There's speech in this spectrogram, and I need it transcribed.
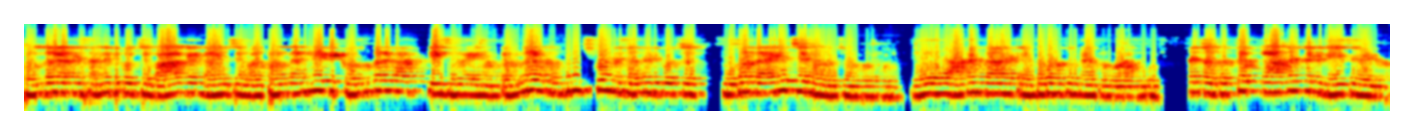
తొందరగా నీ సన్నిధికి వచ్చి బాగా గాయించిన వాళ్ళు తొందరగా తీసివేయమని తొందరగా ముగించుకోండి సన్నిధికి వచ్చి. కృపను గాయించేయమని ఏ ఆటంకాలకి ఎంత పడుతున్నాయి ప్రభావం ప్రతి ఒక్క ఆటంకాన్ని తీసివేయడం.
